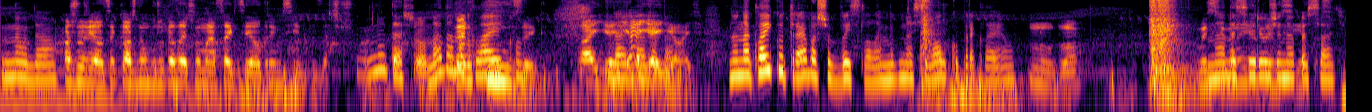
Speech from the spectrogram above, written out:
Ну да. А що ж я це кожному буду казати, що моя секція від ремсінтеза чи що? Ну та що, треба наклейку. Ай-яй-яй-яй-яй. Ну наклейку треба, щоб вислали. Ми б на сівалку приклеїли. Ну, да. Треба Весільний Сережі написати.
